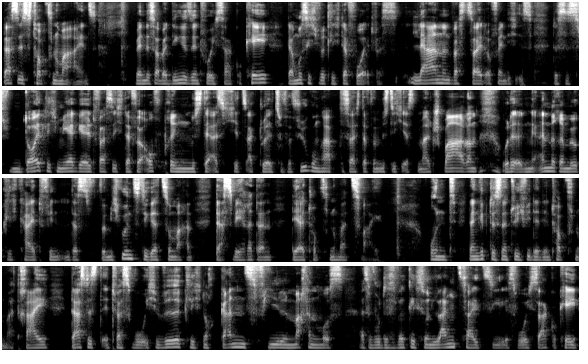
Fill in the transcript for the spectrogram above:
Das ist Topf Nummer eins. Wenn das aber Dinge sind, wo ich sage, okay, da muss ich wirklich davor etwas lernen, was zeitaufwendig ist, das ist deutlich mehr Geld, was ich dafür aufbringen müsste, als ich jetzt aktuell zur Verfügung habe. Das heißt, dafür müsste ich erst mal sparen oder irgendeine andere Möglichkeit finden, das für mich günstiger zu machen. Das wäre dann der Topf Nummer zwei. Und dann gibt es natürlich wieder den Topf Nummer drei. Das ist etwas, wo ich wirklich noch ganz viel machen muss. Also wo das wirklich so ein Langzeitziel ist, wo ich sage, okay,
